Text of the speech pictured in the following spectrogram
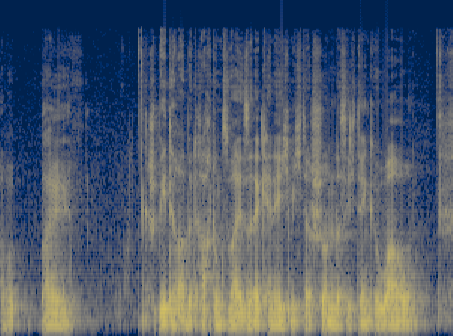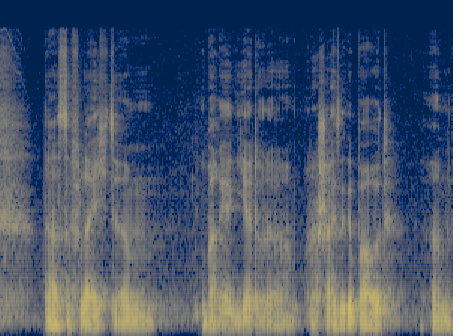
aber bei späterer Betrachtungsweise erkenne ich mich da schon, dass ich denke, wow, da hast du vielleicht ähm, überreagiert oder, oder Scheiße gebaut. Ähm,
